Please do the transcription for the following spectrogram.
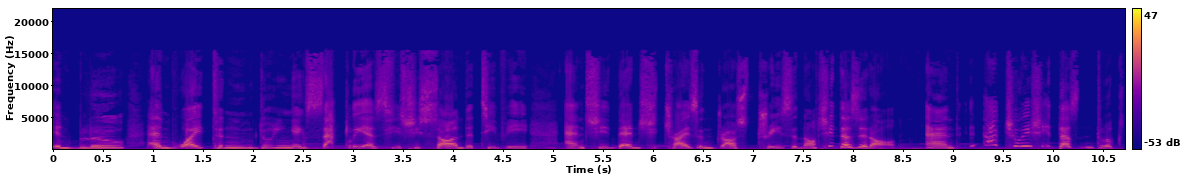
in blue and white and doing exactly as he, she saw on the TV. And she then she tries and draws trees and all. She does it all. And actually, she doesn't look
